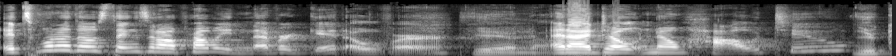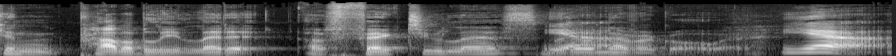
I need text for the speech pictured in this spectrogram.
it's one of those things that I'll probably never get over. yeah. No. And I don't know how to. you can probably let it affect you less, but Yeah. it'll never go away. Yeah.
